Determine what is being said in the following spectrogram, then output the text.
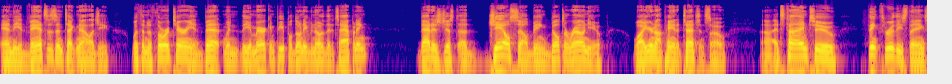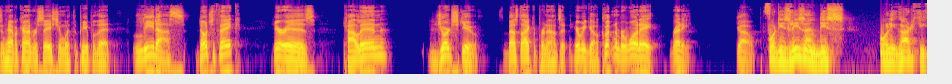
and the advances in technology with an authoritarian bent when the American people don't even know that it's happening. That is just a jail cell being built around you while you're not paying attention. So uh, it's time to think through these things and have a conversation with the people that lead us. Don't you think? Here is Calin Georgescu. It's the best I could pronounce it. Here we go. Clip number one eight. Ready. Go. For this reason, this oligarchic,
